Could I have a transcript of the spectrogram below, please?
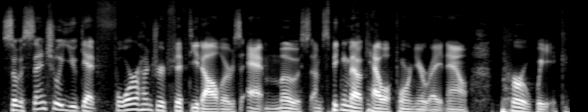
So essentially, you get $450 at most. I'm speaking about California right now per week,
